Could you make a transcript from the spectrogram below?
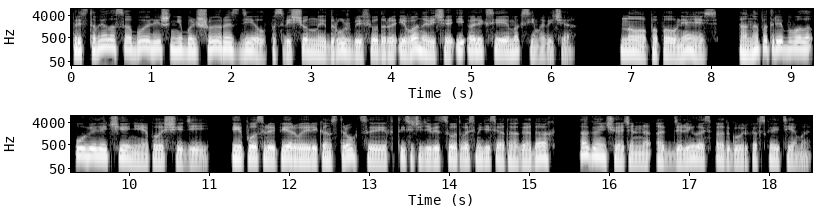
представляла собой лишь небольшой раздел, посвященный дружбе Федора Ивановича и Алексея Максимовича. Но, пополняясь, она потребовала увеличения площадей, и после первой реконструкции в 1980-х годах окончательно отделилась от горьковской темы.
